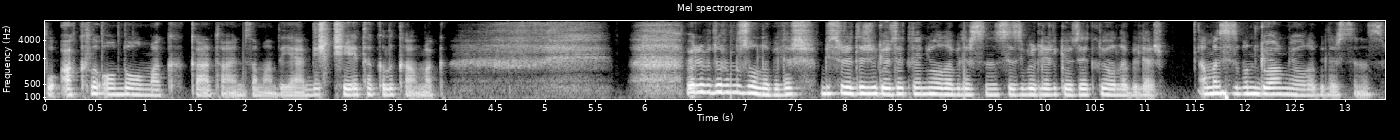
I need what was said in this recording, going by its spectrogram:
Bu aklı onda olmak kartı aynı zamanda. Yani bir şeye takılı kalmak. Böyle bir durumunuz olabilir. Bir süredir gözetleniyor olabilirsiniz. Sizi birileri gözetliyor olabilir. Ama siz bunu görmüyor olabilirsiniz.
